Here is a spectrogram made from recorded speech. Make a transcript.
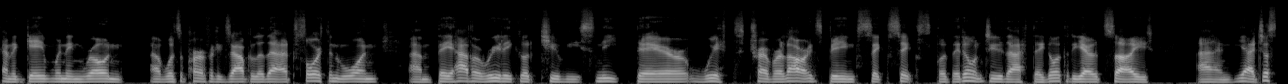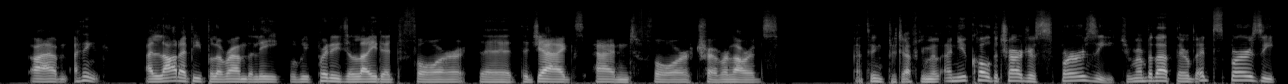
kind of game winning run uh, was a perfect example of that. Fourth and one, um, they have a really good QB sneak there with Trevor Lawrence being six six, but they don't do that. They go to the outside, and yeah, just um, I think a lot of people around the league will be pretty delighted for the the Jags and for Trevor Lawrence. I think they definitely will. And you called the Chargers Spursy. Do you remember that? They're a bit Spursy.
